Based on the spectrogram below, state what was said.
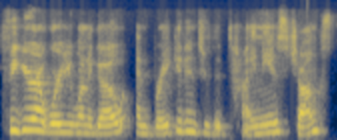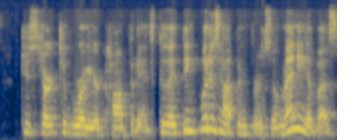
figure out where you want to go and break it into the tiniest chunks to start to grow your confidence. Because I think what has happened for so many of us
